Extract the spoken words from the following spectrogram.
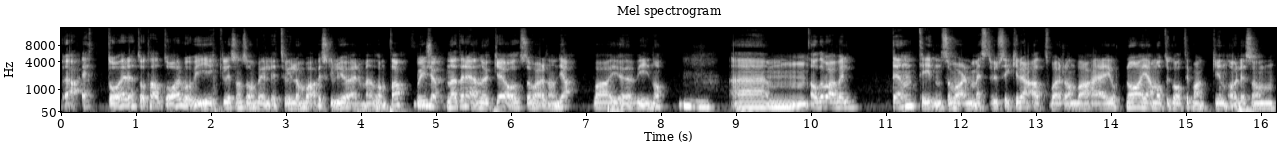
ja, ett år, ett og et halvt år hvor vi gikk liksom sånn veldig i tvil om hva vi skulle gjøre med sånt. da. vi kjøpte den etter en uke, og så var det sånn Ja, hva gjør vi nå? Um, og det var vel den tiden som var den mest usikre. At var sånn, Hva har jeg gjort nå? Jeg måtte gå til banken og liksom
